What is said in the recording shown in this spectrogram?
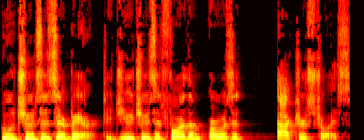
Who chooses their beer? Did you choose it for them, or was it actor's choice?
